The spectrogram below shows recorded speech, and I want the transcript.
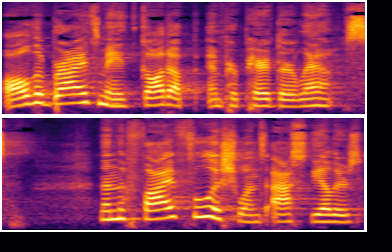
All the bridesmaids got up and prepared their lamps. Then the five foolish ones asked the others,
